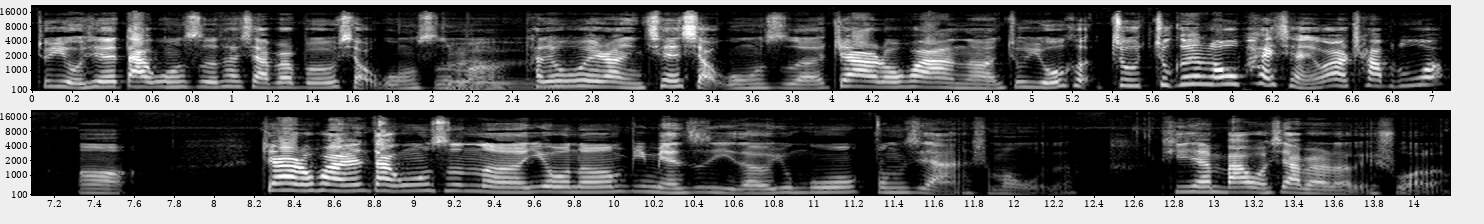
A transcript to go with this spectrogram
就有些大公司，它下边不有小公司吗？对对对它就会让你签小公司，这样的话呢，就有可就就跟劳务派遣有点差不多，嗯。这样的话，人大公司呢又能避免自己的用工风险什么我的，提前把我下边的给说了。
